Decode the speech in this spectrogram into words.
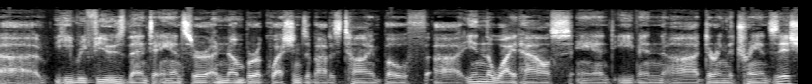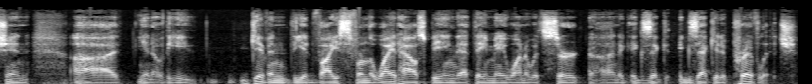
uh, he refused then to answer a number of questions about his time, both uh, in the White House and even uh, during the transition. Uh, you know, the given the advice from the White House being that they may want to assert uh, an exec- executive privilege.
